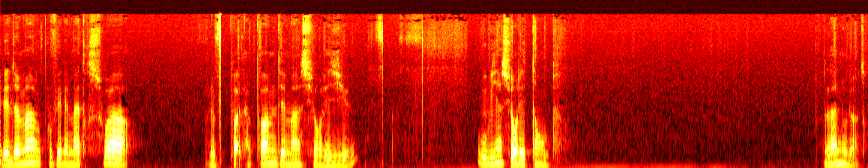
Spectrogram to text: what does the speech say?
Et les deux mains, vous pouvez les mettre soit la paume des mains sur les yeux, ou bien sur les tempes, l'un ou l'autre.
